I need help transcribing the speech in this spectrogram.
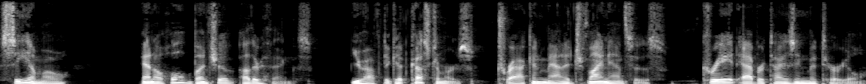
CMO, and a whole bunch of other things. You have to get customers, track and manage finances, create advertising material,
